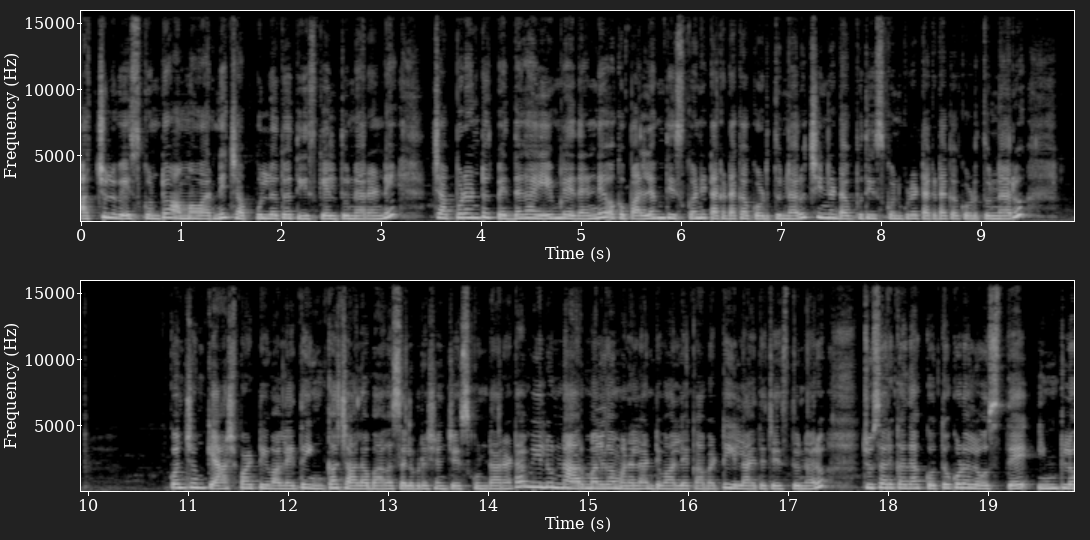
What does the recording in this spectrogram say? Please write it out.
అచ్చులు వేసుకుంటూ అమ్మవారిని చప్పుళ్ళతో తీసుకెళ్తున్నారండి. చప్పుడంటూ పెద్దగా ఏం లేదండి. ఒక పళ్ళెం తీసుకొని టకటక కొడుతున్నారు. చిన్న డబ్బు తీసుకొని కూడా టకటక కొడుతున్నారు. కొంచెం క్యాష్ పార్టీ వాళ్ళైతే ఇంకా చాలా బాగా సెలబ్రేషన్ చేసుకుంటారట. వీళ్ళు నార్మల్గా మనలాంటి వాళ్ళే కాబట్టి ఇలా అయితే చేస్తున్నారు. చూసారు కదా కొత్త కూడలు వస్తే ఇంట్లో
